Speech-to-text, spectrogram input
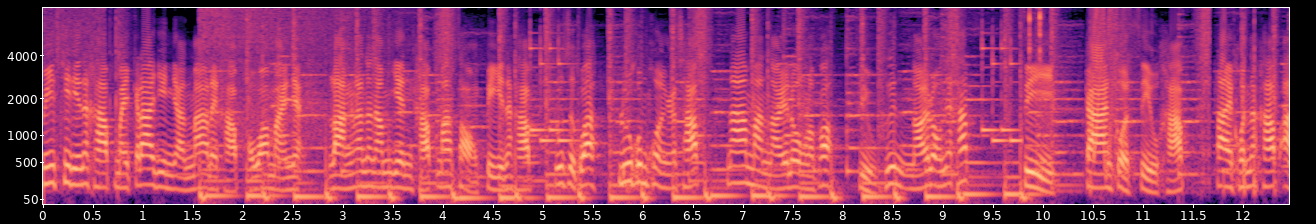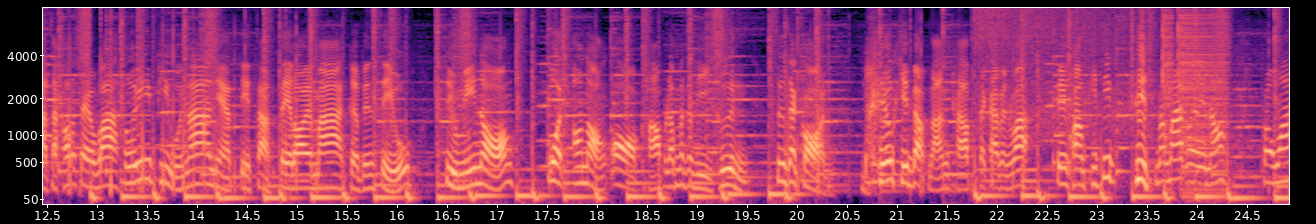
วิธีนี้นะครับไมค์กล้ายืนยันมากเลยครับ เพราะว่าไม้เนี่ยล้างน้าด้วยน้ำเย็นครับมา 2 ปีนะครับ รู้สึกว่ารูขุมขนกระชับ หน้ามันน้อยลงแล้วก็สิวขึ้นน้อยลงนะครับ 4. การกดสิวครับ หลายคนนะครับอาจจะเข้าใจว่า เฮ้ยผิวหน้าเนี่ยติดจากสเตียรอยมาเกิดเป็นสิว สิวมีหนอง กดเอาหนองออกครับ แล้วมันจะดีขึ้น ซึ่งแต่ก่อนไม่ได้คิดแบบนั้นครับ แต่กลายเป็นว่าเป็นความคิดที่ผิดมากๆเลยเนาะเพราะว่า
